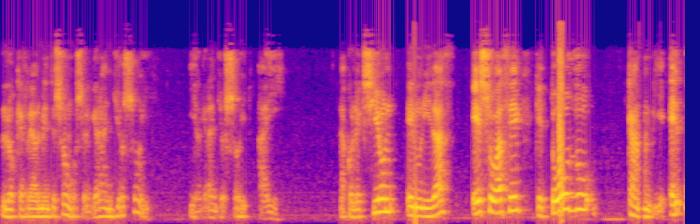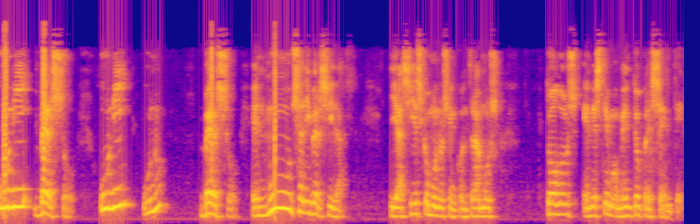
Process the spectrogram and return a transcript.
lo que realmente somos, el gran yo soy y el gran yo soy ahí. La conexión en unidad, eso hace que todo cambie. El universo, uni, uno, verso, en mucha diversidad. Y así es como nos encontramos todos en este momento presente.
